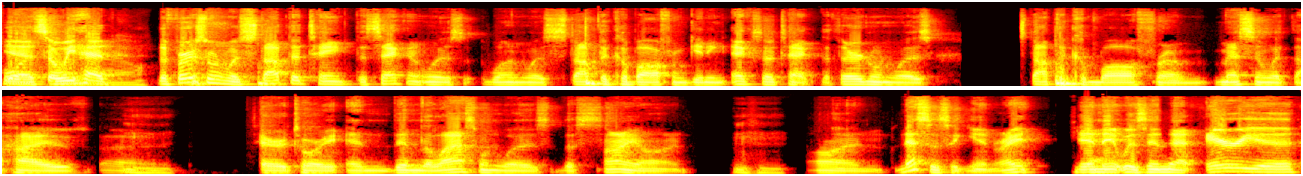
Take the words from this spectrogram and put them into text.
Yeah, so we had- The first one was stop the tank. The second was one was stop the cabal from getting exotech. The third one was stop the cabal from messing with the hive uh, Mhm, territory. And then the last one was the scion mhm. on Nessus again, right? And it was in that area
